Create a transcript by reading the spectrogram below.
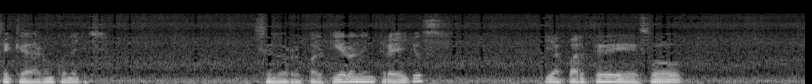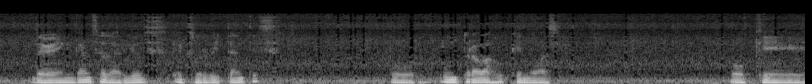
se quedaron con ellos. Se lo repartieron entre ellos y aparte de eso devengan salarios exorbitantes por un trabajo que no hacen o que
